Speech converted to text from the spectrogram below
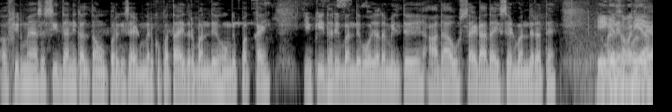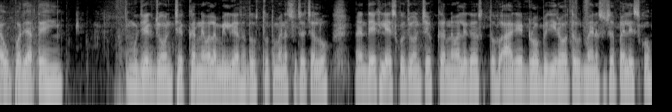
और फिर मैं ऐसे सीधा निकलता हूँ ऊपर की साइड मेरे को पता है इधर बंदे होंगे पक्का ही क्योंकि इधर ही बंदे बहुत ज़्यादा मिलते हैं। आधा उस साइड आधा इस साइड बंदे रहते हैं। तो मैंने ऊपर गया ऊपर जाते ही। मुझे एक जोन चेक करने वाला मिल गया था दोस्तों तो मैंने सोचा चलो, मैंने देख लिया इसको जोन चेक करने वाले का तो आगे ड्रॉप भी गिरा हो तो मैंने सोचा पहले इसको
